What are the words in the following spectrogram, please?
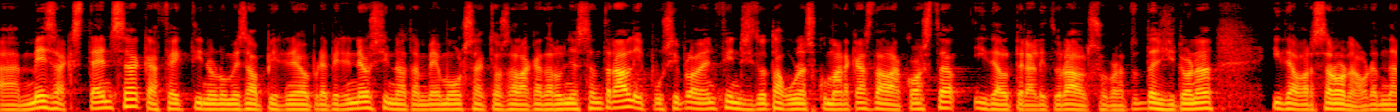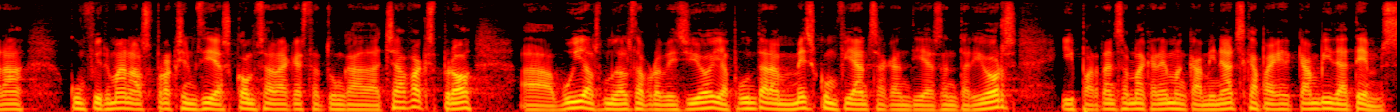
eh, més extensa que afecti no només el Pirineu i Prepirineu sinó també molts sectors de la Catalunya central i possiblement fins i tot algunes comarques de la costa i del prelitoral, sobretot de Girona i de Barcelona. Haurem d'anar confirmant els pròxims dies com serà aquesta tongada de xàfecs, però eh, avui els models de previsió hi apunten amb més confiança que en dies anteriors i per tant sembla que anem encaminats cap a aquest canvi de temps.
